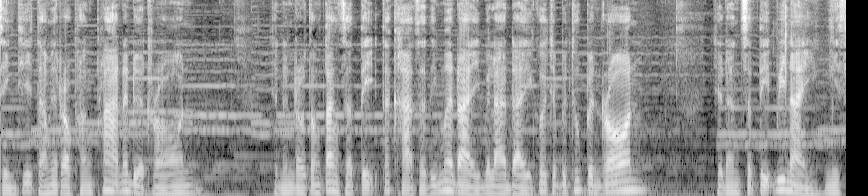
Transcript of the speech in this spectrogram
สิ่งที่ทำให้เราพลังพลาดและเดือดร้อนฉะนั้นเราต้องตั้งสติถ้าขาดสติเมื่อใดเวลาใดก็จะเป็นทุกข์เป็นร้อนฉะนั้นสติวินัยมีส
